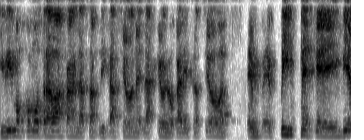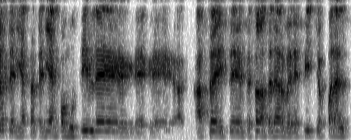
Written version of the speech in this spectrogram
y vimos cómo trabajan las aplicaciones, la geolocalización, em- eh, pymes que invierten y hasta tenían combustible, eh, eh, aceite, empezaron a tener beneficios para el,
